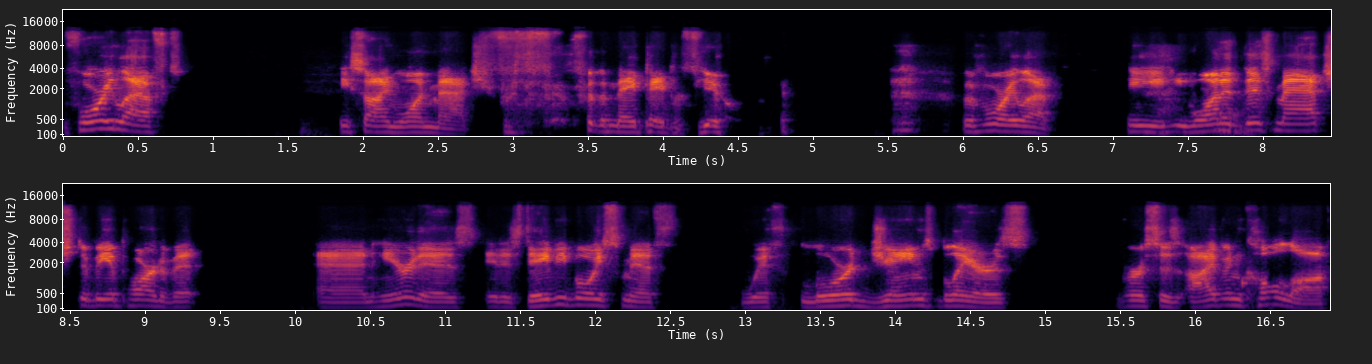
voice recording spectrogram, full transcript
before he left, he signed one match for, for the May pay per view. before he left, he he wanted this match to be a part of it, and here it is. It is Davy Boy Smith with Lord James Blears versus Ivan Koloff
